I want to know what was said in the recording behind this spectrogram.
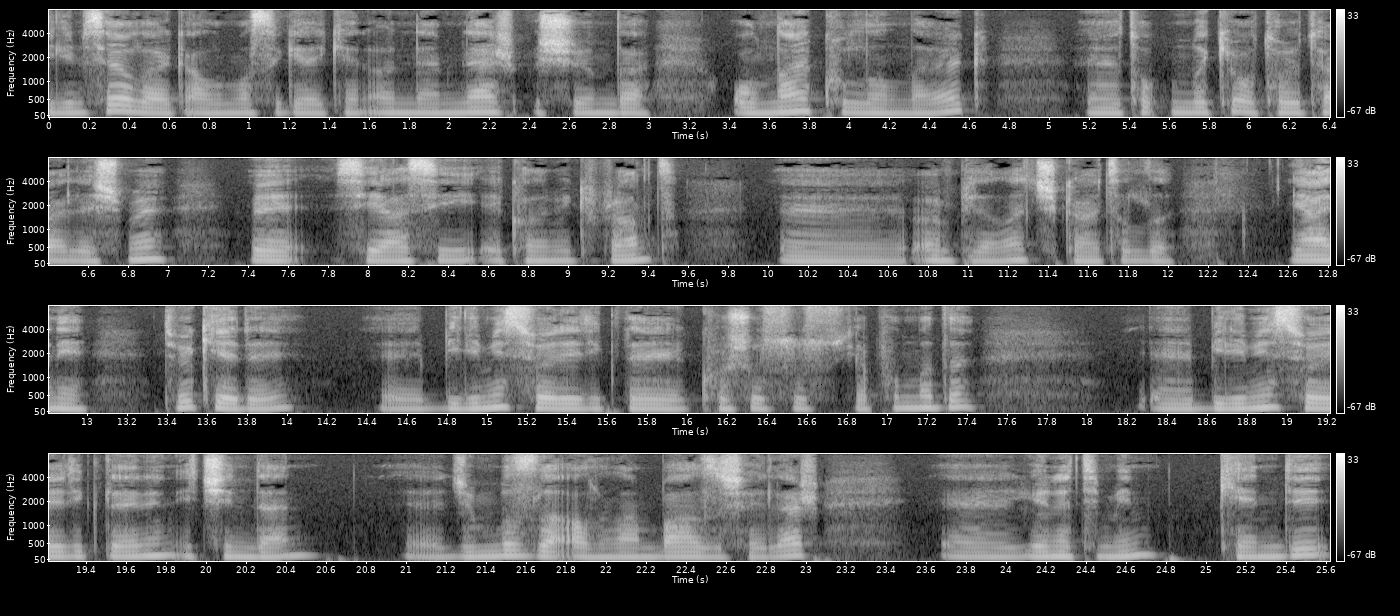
bilimsel olarak alınması gereken önlemler ışığında onlar kullanılarak e, toplumdaki otoriterleşme ve siyasi ekonomik rant e, ön plana çıkartıldı. Yani Türkiye'de e, bilimin söyledikleri koşulsuz yapılmadı. E, bilimin söylediklerinin içinden e, cımbızla alınan bazı şeyler e, yönetimin kendi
